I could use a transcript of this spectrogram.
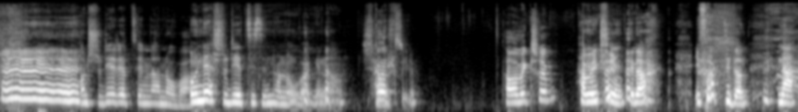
Und studiert jetzt in Hannover. Und er studiert jetzt in Hannover, genau. Schauspiel. Haben wir mitgeschrieben? Haben wir geschrieben, genau. Ich frag die dann. Na,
